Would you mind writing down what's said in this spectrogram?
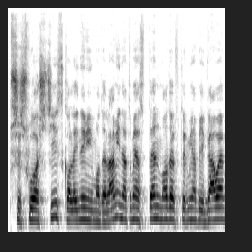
przyszłości z kolejnymi modelami, natomiast ten model, w którym ja biegałem,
